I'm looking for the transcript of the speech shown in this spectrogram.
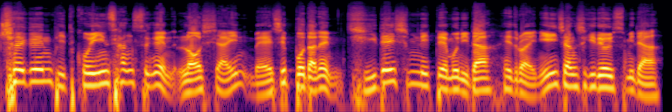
최근 비트코인 상승은 러시아인 매집보다는 기대 심리 때문이다 헤드라인이 장식이 되어 있습니다.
